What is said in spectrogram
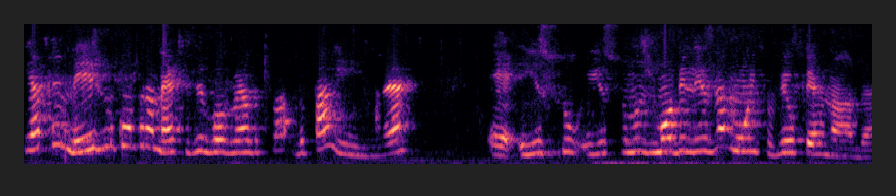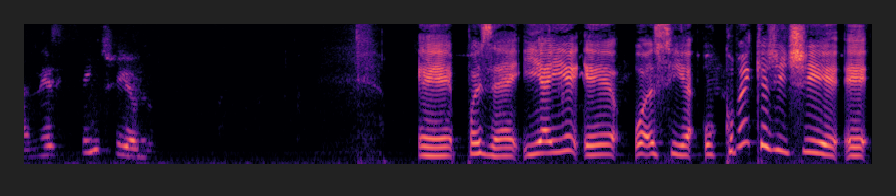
e até mesmo compromete o desenvolvimento do país, né? É, isso, isso nos mobiliza muito, viu, Fernanda, nesse sentido. É, pois é, e aí, é, assim, como é que a gente. É,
